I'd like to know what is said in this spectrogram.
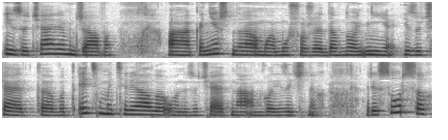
Изучаем Java. А, конечно, мой муж уже давно не изучает э, вот эти материалы, он изучает на англоязычных ресурсах,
